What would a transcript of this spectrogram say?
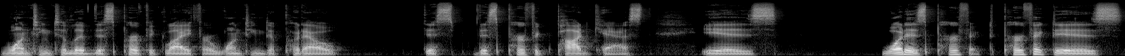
wanting to live this perfect life or wanting to put out this this perfect podcast is what is perfect? Perfect is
